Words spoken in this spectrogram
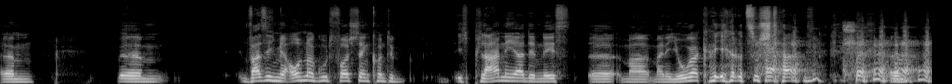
Ähm, ähm, was ich mir auch noch gut vorstellen konnte, ich plane ja demnächst äh, mal meine Yoga-Karriere zu starten. ähm,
